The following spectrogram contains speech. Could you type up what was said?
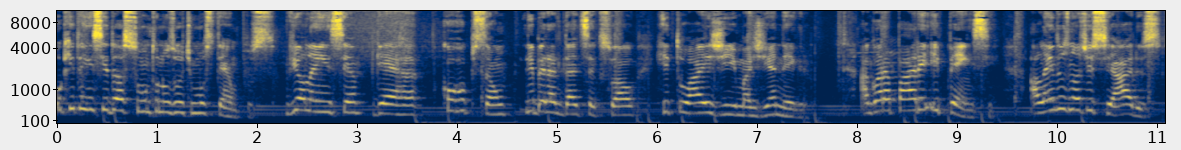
O que tem sido assunto nos últimos tempos? Violência, guerra, corrupção, liberalidade sexual, rituais de magia negra. Agora pare e pense: além dos noticiários,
